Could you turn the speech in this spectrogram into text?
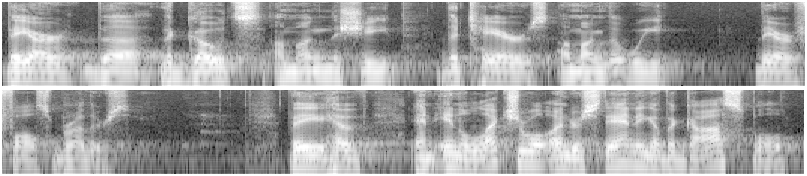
They are the, the goats among the sheep, the tares among the wheat. They are false brothers. They have an intellectual understanding of the gospel,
